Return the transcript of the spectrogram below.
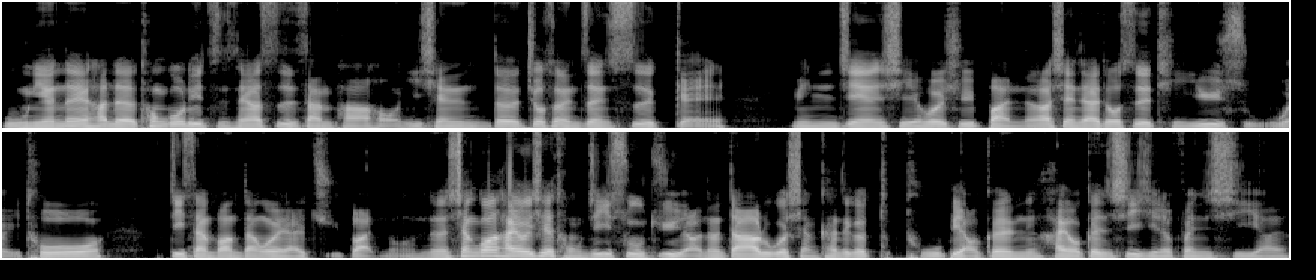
五年内他的通过率只剩下四十三趴哈，以前的救生员证是给。民间协会去办，然后现在都是体育署委托第三方单位来举办哦。那相关还有一些统计数据啊，那大家如果想看这个图表跟还有更细节的分析啊，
